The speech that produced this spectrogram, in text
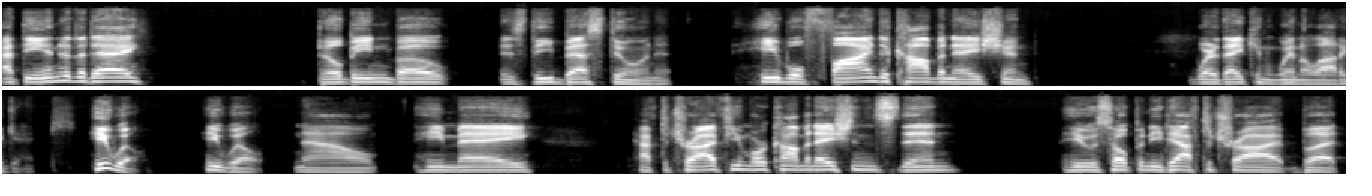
at the end of the day, Bill Bedenbaugh is the best doing it. He will find a combination where they can win a lot of games. He will. He will. Now he may have to try a few more combinations than he was hoping he'd have to try, but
